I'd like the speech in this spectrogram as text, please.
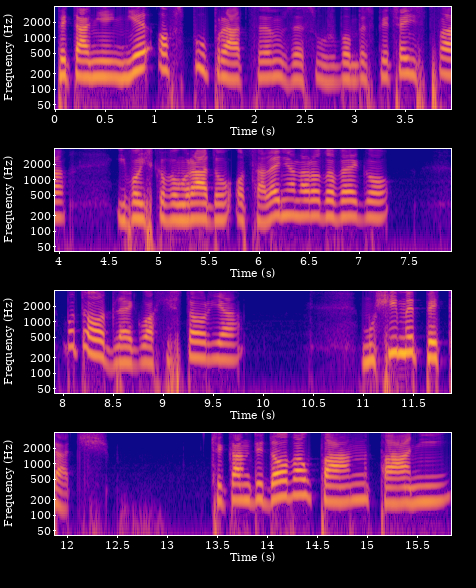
pytanie nie o współpracę ze Służbą Bezpieczeństwa i Wojskową Radą Ocalenia Narodowego, bo to odległa historia. Musimy pytać, czy kandydował pan, pani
